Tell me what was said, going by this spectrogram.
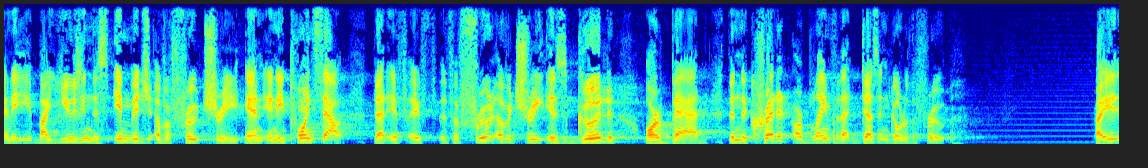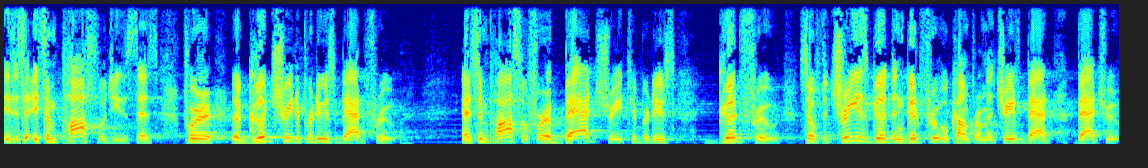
and he, by using this image of a fruit tree, and, and he points out that if, if, if the fruit of a tree is good or bad, then the credit or blame for that doesn't go to the fruit. Right? It's, it's impossible, Jesus says, for a good tree to produce bad fruit. And it's impossible for a bad tree to produce good fruit. So if the tree is good, then good fruit will come from it. The tree is bad, bad, fruit,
